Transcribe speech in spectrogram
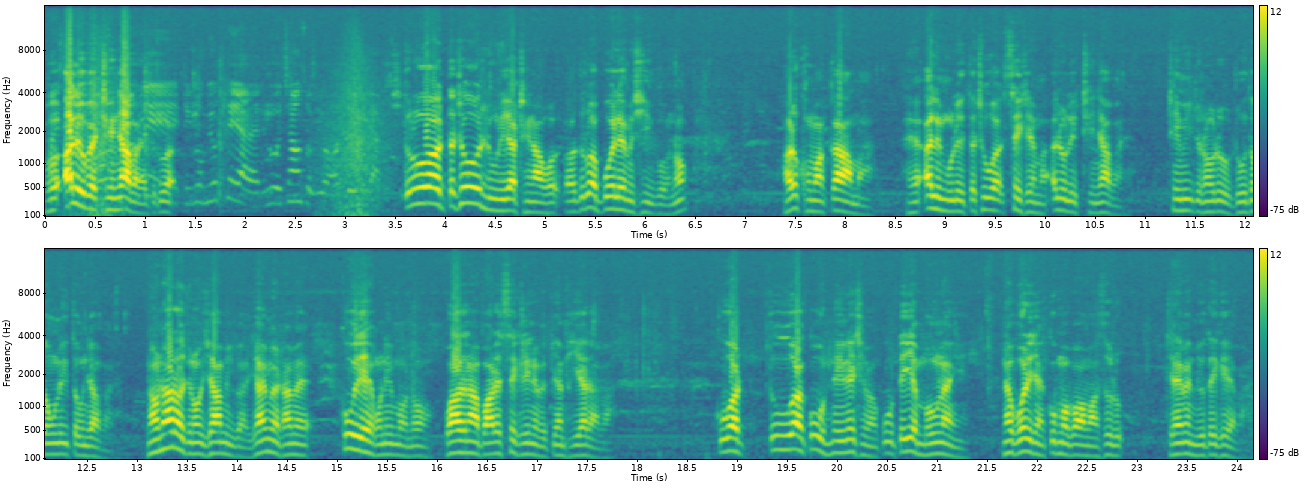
ဟိုအဲ့လိုပဲထင်ကြပါတယ်သူတို့ကဒီလိုမျိုးဖြစ်ရတယ်ဒီလိုချောင်းဆိုပြီးတော့တွေးကြတာရှိသူတို့ကတချို့လူတွေကထင်တာပေါ့သူတို့ကပွဲလည်းမရှိဘူးပေါ့နော်ငါတို့ခွန်မကမှာဟဲအဲ့လိုမျိုးလေးတချို့ကစိတ်ထဲမှာအဲ့လိုလေးထင်ကြပါတယ်ထင်ပြီးကျွန်တော်တို့လူသုံးလေးသုံးကြပါတယ်နောက်နောက်တော့ကျွန်တော်ရမိပါရမိပါဒါပေမဲ့ကိုယ့်ရဲ့ဟိုနေပေါ့နော်ဝါသနာပါတဲ့စိတ်ကလေးနဲ့ပဲပြန်ဖြေရတာပါကိုက तू ကကိုယ်နှိမ့်နေချင်မှာကိုတည့်ရမုန်းလိုက်ရင်နောက်ဘွဲတွေကျန်ကိုမပေါ်မှာဆိုလို့ဒီတိုင်းပဲမျိုးသိခဲ့ရပါတယ်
